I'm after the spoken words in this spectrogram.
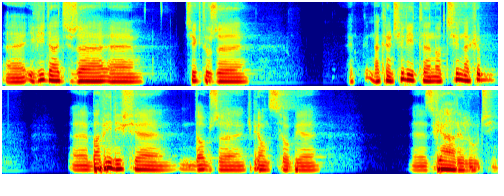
E, I widać, że e, ci, którzy nakręcili ten odcinek, e, bawili się dobrze, kpiąc sobie z wiary ludzi.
